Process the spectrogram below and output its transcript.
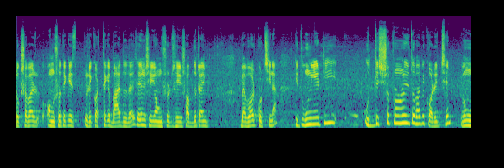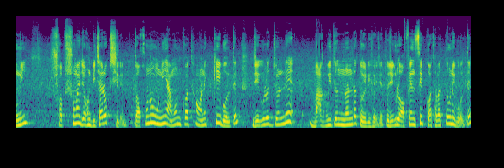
লোকসভার অংশ থেকে, রেকর্ড থেকে বাদও দেয়। সেই জন্য সেই অংশ, সেই শব্দটা আমি ব্যবহার করছি না। কিন্তু উনি এটি উদ্দেশ্য প্রণোদিতভাবে করেছেন এবং উনি সবসময় যখন বিচারক ছিলেন, তখনও উনি এমন কথা অনেককেই বলতেন যেগুলোর জন্যে বাকবিতণ্ডনটা তৈরি হয়ে যেত, যেগুলো অফেন্সিভ কথাবার্তা উনি বলতেন।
